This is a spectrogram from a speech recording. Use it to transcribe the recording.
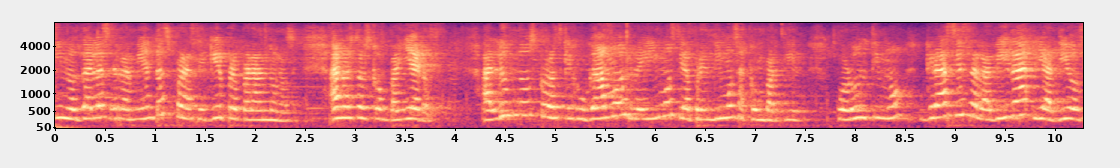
y nos dan las herramientas para seguir preparándonos, a nuestros compañeros, alumnos con los que jugamos, reímos y aprendimos a compartir. Por último, gracias a la vida y a Dios,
